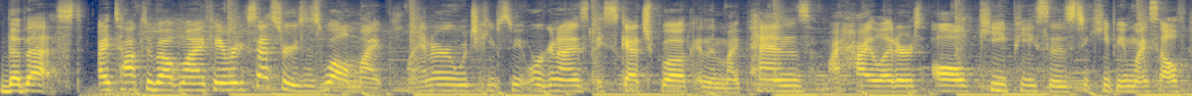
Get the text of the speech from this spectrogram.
the best. I talked about my favorite accessories as well. My planner, which keeps me organized, my sketchbook, and then my pens, my highlighters, all key pieces to keeping myself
